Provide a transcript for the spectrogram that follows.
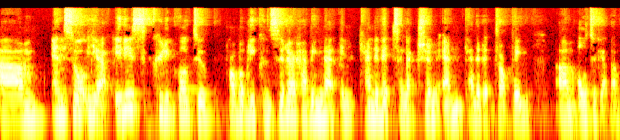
Um, and so, yeah, it is critical to probably consider having that in candidate selection and candidate dropping um, altogether.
